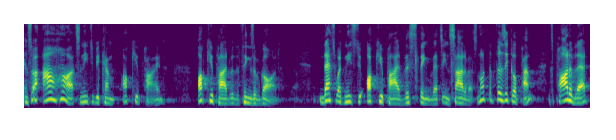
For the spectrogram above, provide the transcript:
And so our hearts need to become occupied, occupied with the things of God. That's what needs to occupy this thing that's inside of us. Not the physical pump, it's part of that,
